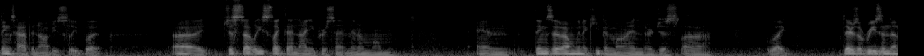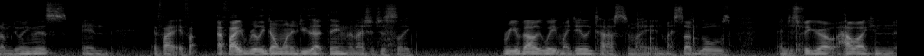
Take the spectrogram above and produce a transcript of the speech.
things happen obviously, but uh, just at least like that 90% minimum. And things that I'm going to keep in mind are just uh, like there's a reason that I'm doing this and if I if I if I really don't want to do that thing then I should just like reevaluate my daily tasks and my and my sub goals and just figure out how I can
